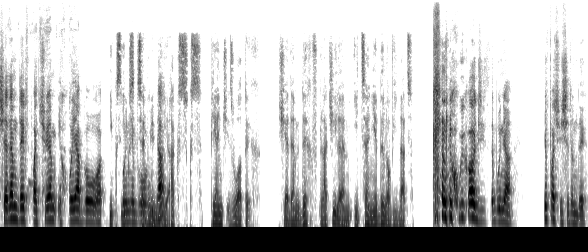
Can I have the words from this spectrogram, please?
Siedem dych wpłaciłem i chuja było, chuj nie było widać. aks 5 złotych. 7 dych wpłaciłem i ce nie było widać. Ale chuj chodzi, Sebunia. Nie wpłaciłeś 7 dych.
